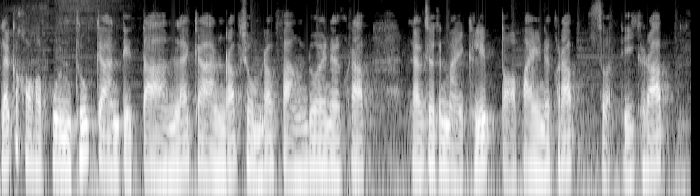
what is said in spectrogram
แล้วก็ขอขอบคุณทุกการติดตามและการรับชมรับฟังด้วยนะครับ แล้วเจอกันใหม่คลิปต่อไปนะครับ สวัสดีครับ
